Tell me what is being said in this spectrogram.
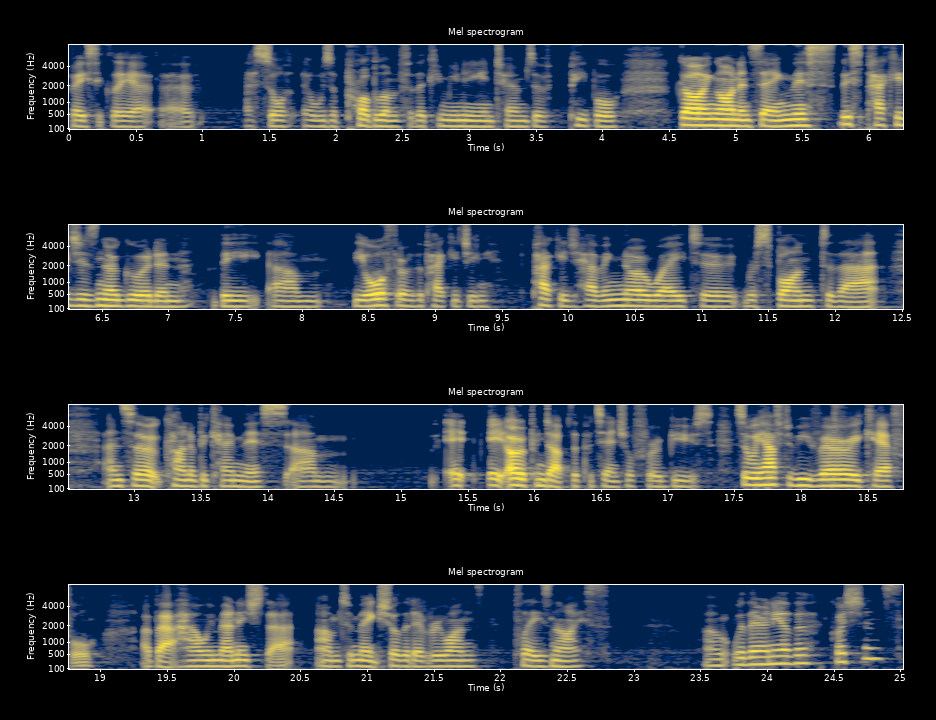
basically a, a a sort, it was a problem for the community in terms of people going on and saying this this package is no good, and the um, the author of the packaging package having no way to respond to that, and so it kind of became this. Um, it, it opened up the potential for abuse. So we have to be very careful about how we manage that um, to make sure that everyone plays nice. Um, were there any other questions?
